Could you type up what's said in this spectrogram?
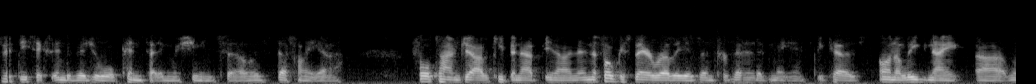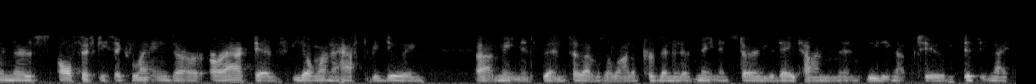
56 individual pin setting machines. So it's definitely a full time job keeping up, you know, and, and the focus there really is on preventative maintenance because on a league night, uh, when there's all 56 lanes are, are active, you don't want to have to be doing uh, maintenance then. So that was a lot of preventative maintenance during the daytime and then leading up to busy nights.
